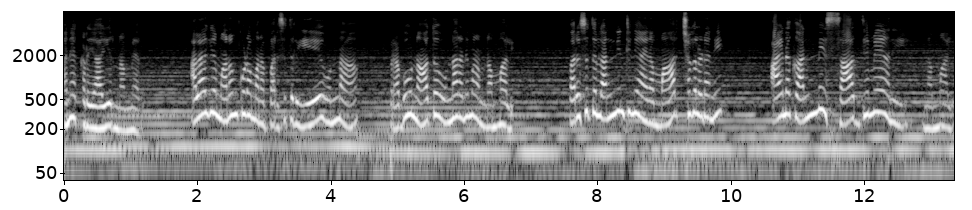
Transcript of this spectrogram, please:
అని అక్కడ యాయిర్ నమ్మారు. అలాగే మనం కూడా మన పరిస్థితులు ఏ ఉన్నా ప్రభువు నాతో ఉన్నారని మనం నమ్మాలి. పరిస్థితులన్నింటినీ ఆయన మార్చగలడని ఆయనకు అన్నీ సాధ్యమే అని నమ్మాలి.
